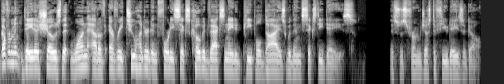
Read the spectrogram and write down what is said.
Government data shows that one out of every 246 COVID vaccinated people dies within 60 days. This was from just a few days ago.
